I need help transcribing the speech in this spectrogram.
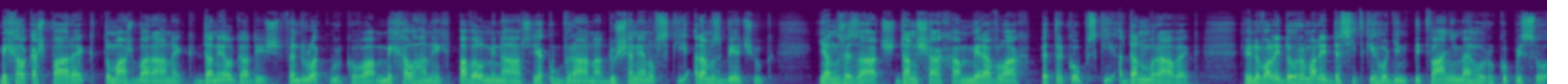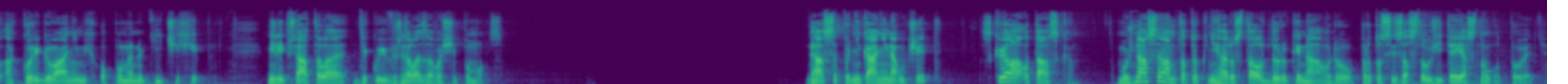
Michal Kašpárek, Tomáš Baránek, Daniel Gladiš, Vendula Kůrková, Michal Hanich, Pavel Minář, Jakub Vrána, Dušan Janovský, Adam Zběčuk, Jan Řezáč, Dan Šácha, Mira Vlach, Petr Koupský a Dan Morávek věnovali dohromady desítky hodin pitvání mého rukopisu a korigování mých opomenutí či chyb. Milí přátelé, děkuji vřele za vaši pomoc. Dá se podnikání naučit? Skvělá otázka. Možná se vám tato kniha dostala do ruky náhodou, proto si zasloužíte jasnou odpověď.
